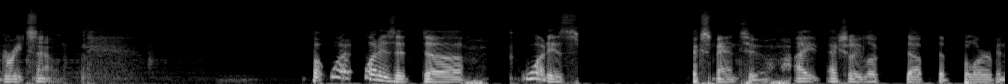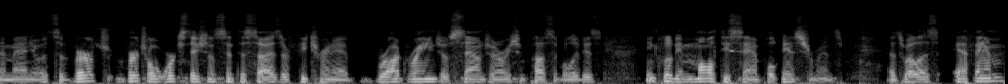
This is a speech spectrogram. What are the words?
Great sound. But what what is it? Uh, what is Xpand!2? I actually looked up the blurb in the manual. It's a virtu virtual workstation synthesizer featuring a broad range of sound generation possibilities, including multi-sampled instruments, as well as FM,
